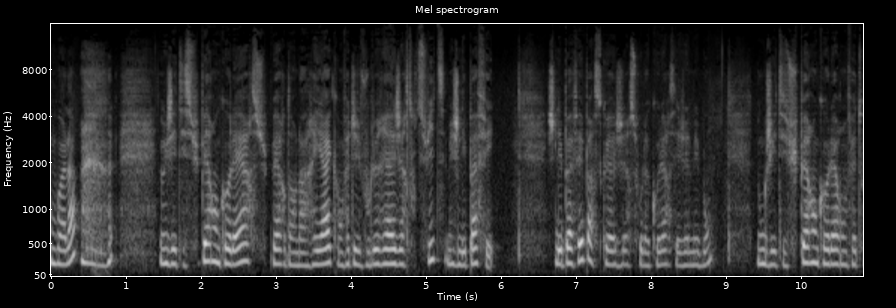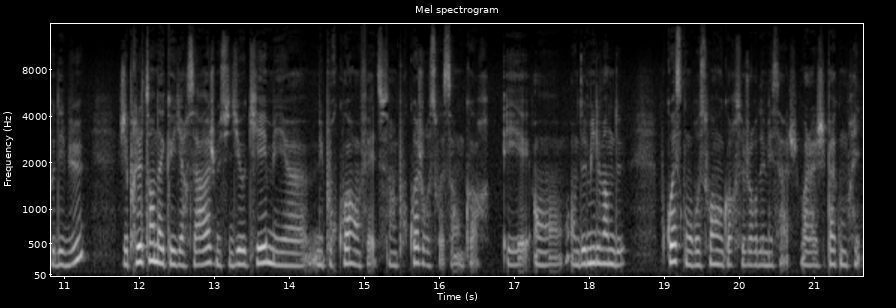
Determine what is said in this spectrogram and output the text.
voilà. Donc j'ai été super en colère, super dans la réac. En fait, j'ai voulu réagir tout de suite, mais je l'ai pas fait. Je l'ai pas fait parce que agir sous la colère, c'est jamais bon. Donc j'ai été super en colère en fait au début. J'ai pris le temps d'accueillir ça. Je me suis dit ok, mais, euh, mais pourquoi en fait? Enfin, Pourquoi je reçois ça encore? Et en, en 2022, pourquoi est-ce qu'on reçoit encore ce genre de message? Voilà, j'ai pas compris.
